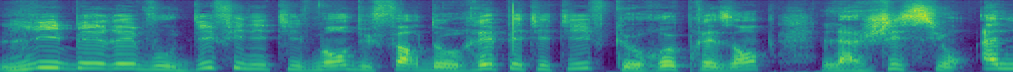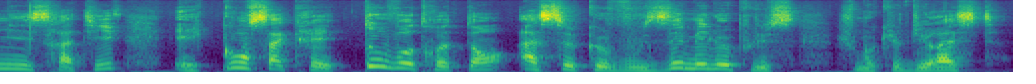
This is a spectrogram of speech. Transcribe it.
Libérez-vous définitivement du fardeau répétitif que représente la gestion administrative et consacrez tout votre temps à ce que vous aimez le plus. Je m'occupe du reste.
